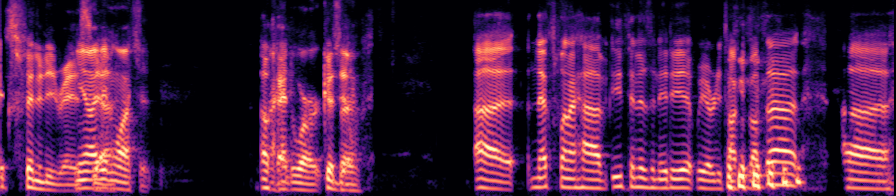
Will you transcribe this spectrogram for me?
Xfinity race. Yeah, I didn't watch it. I Okay. had to work. good so. deal. Uh, next one I have Ethan is an idiot. We already talked about that. Uh,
